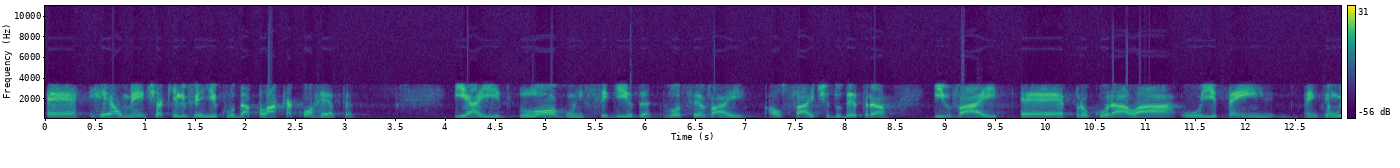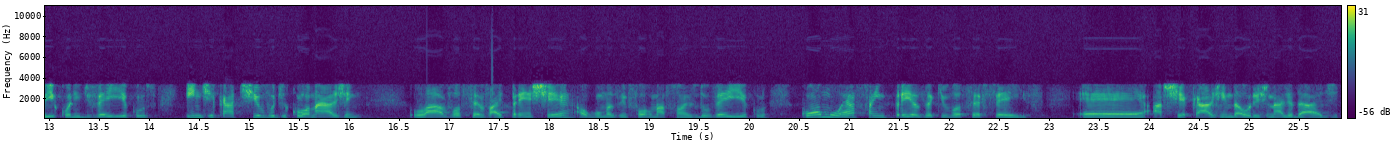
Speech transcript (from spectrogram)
é realmente aquele veículo da placa correta. E aí, logo em seguida, você vai ao site do Detran e vai é, procurar lá o item, tem, tem um ícone de veículos, indicativo de clonagem. Lá você vai preencher algumas informações do veículo, como essa empresa que você fez é, a checagem da originalidade,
